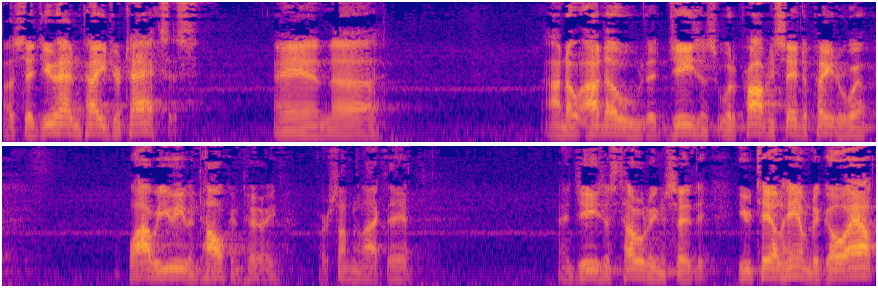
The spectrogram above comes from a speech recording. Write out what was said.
I said, you hadn't paid your taxes. And, uh, I know, I know that Jesus would have probably said to Peter, well, why were you even talking to him? Or something like that. And Jesus told him, said, you tell him to go out.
